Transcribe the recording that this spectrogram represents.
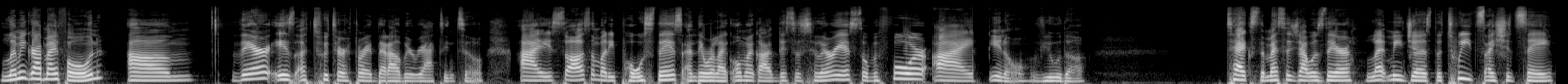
let me grab my phone. Um, there is a Twitter thread that I'll be reacting to. I saw somebody post this and they were like, oh my God, this is hilarious. So before I, you know, view the text, the message that was there, let me just, the tweets, I should say,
